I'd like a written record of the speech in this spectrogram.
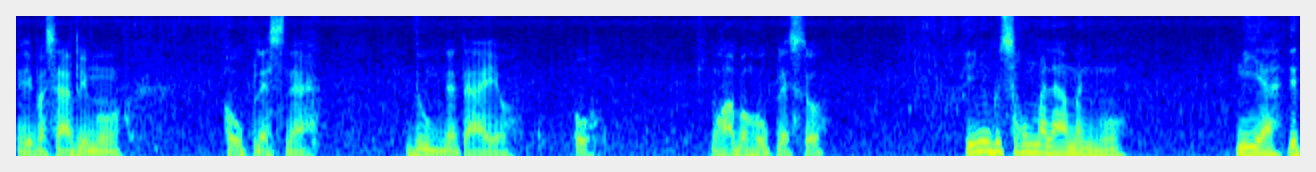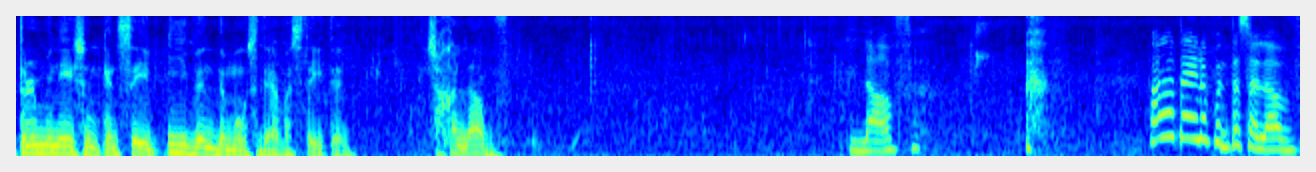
Eh, di ba sabi mo, hopeless na. Doomed na tayo. Oh, mukha bang hopeless to? Yun yung gusto kong malaman mo. Mia, determination can save even the most devastated. Tsaka love. Love? Paano tayo napunta sa love?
